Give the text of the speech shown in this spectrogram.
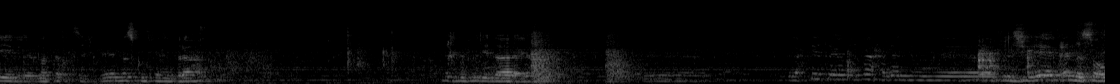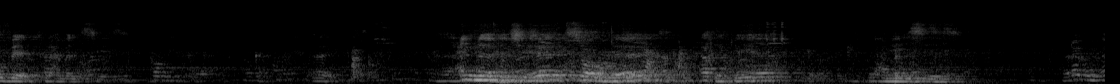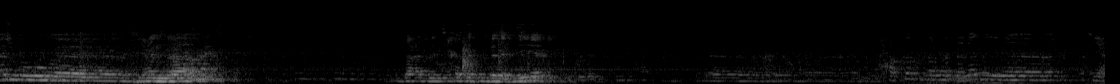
تمثيل منطقة سجدان نسكن في عند راها نخدم في الإدارة يعني. في الحقيقة أنا نلاحظ أنه آه، في الجهات عندنا صعوبات في العمل السياسي. عندنا في الجهات صعوبات حقيقية في العمل السياسي. رغم أنه آه، في عند راها بعد الانتخابات البلدية آه، حققنا مثلا آه، في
